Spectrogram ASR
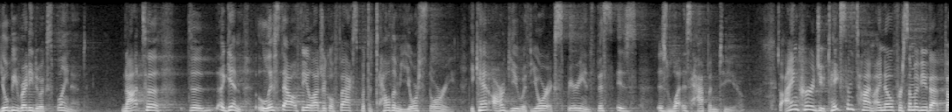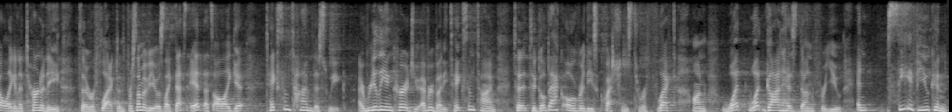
you'll be ready to explain it. Not to to, again, list out theological facts, but to tell them your story. You can't argue with your experience. This is, is what has happened to you. So I encourage you, take some time. I know for some of you that felt like an eternity to reflect, and for some of you it was like, that's it, that's all I get. Take some time this week. I really encourage you, everybody, take some time to, to go back over these questions, to reflect on what, what God has done for you. And see if you can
